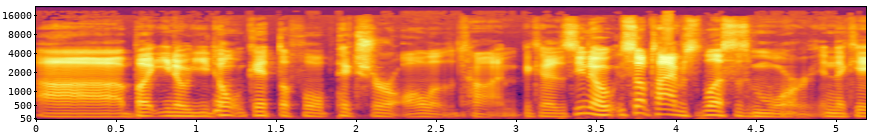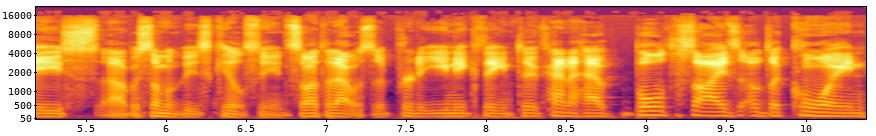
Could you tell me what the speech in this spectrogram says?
uh, but you know, you don't get the full picture all of the time because you know sometimes less is more in the case uh, with some of these kill scenes. So I thought that was a pretty unique thing to kind of have both sides of the coin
